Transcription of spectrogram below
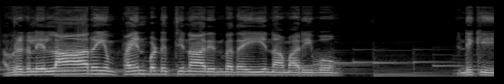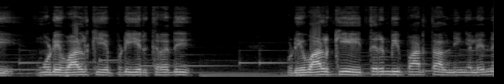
அவர்கள் எல்லாரையும் பயன்படுத்தினார் என்பதை நாம் அறிவோம். இன்றைக்கு உங்களுடைய வாழ்க்கை எப்படி இருக்கிறது? உங்களுடைய வாழ்க்கையை திரும்பி பார்த்தால் நீங்கள் என்ன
